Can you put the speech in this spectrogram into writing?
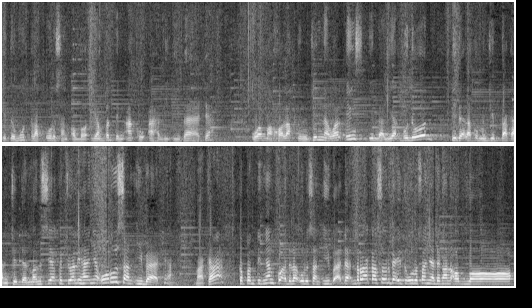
itu mutlak urusan Allah. Yang penting aku ahli ibadah. Wa ma khalaqtul jinna wal ins illa liya'budun. Tidaklah aku menciptakan jin dan manusia kecuali hanya urusan ibadah. Maka kepentinganku adalah urusan ibadah. Neraka surga itu urusannya dengan Allah.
